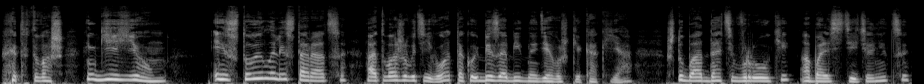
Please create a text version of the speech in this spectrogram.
этот ваш Гийом!» И стоило ли стараться отваживать его от такой безобидной девушки, как я, чтобы отдать в руки обольстительницы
